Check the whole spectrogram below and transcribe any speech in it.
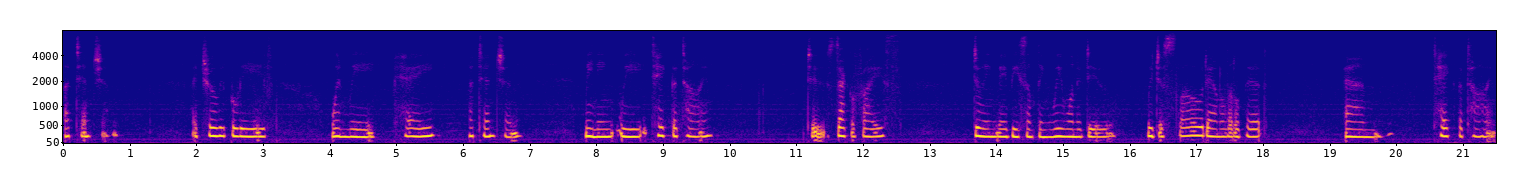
attention. I truly believe when we pay attention, meaning we take the time to sacrifice doing maybe something we want to do, we just slow down a little bit and take the time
